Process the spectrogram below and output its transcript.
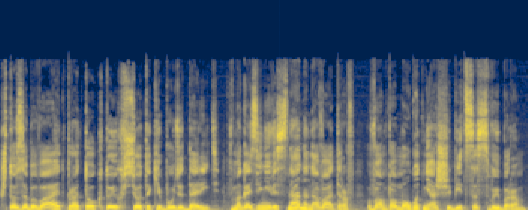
что забывают про то, кто их все-таки будет дарить. В магазине «Весна» на новаторов вам помогут не ошибиться с выбором.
